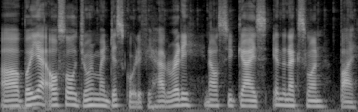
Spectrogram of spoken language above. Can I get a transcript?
Uh, but yeah, also join my Discord if you haven't already. And I'll see you guys in the next one. Bye.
